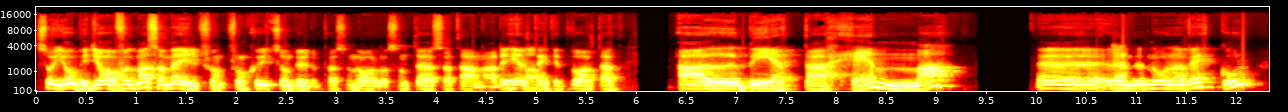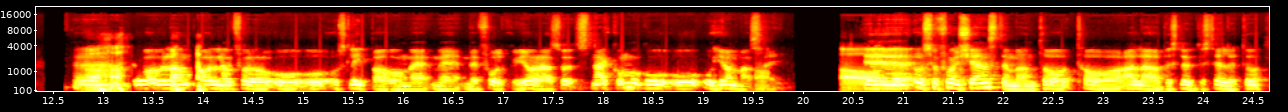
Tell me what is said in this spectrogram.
så jobbigt. Jag har fått massa mejl från, från skyddsombud och personal och sånt där så att han hade helt ja. enkelt valt att arbeta hemma eh, under några veckor. Eh, det var väl antagligen för att, att, att slippa ha med, med, med, folk att göra. Så snacka om att gå och, och gömma sig. Ja. Eh, och så får en tjänsteman ta, ta alla beslut istället. Och,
